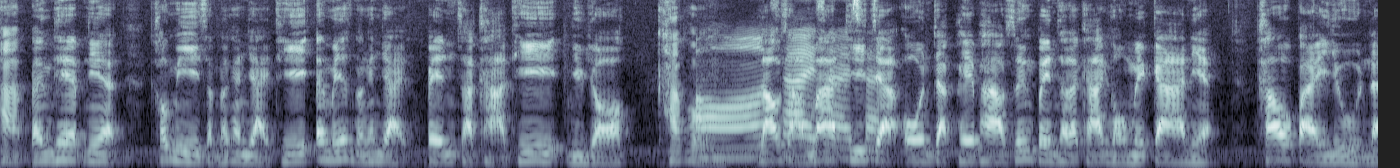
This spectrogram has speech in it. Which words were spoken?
ครับแบงก์กรุงเทพเนี่ยเขามีสำนักงานใหญ่ที่เอ้ยไม่ใช่สำนักงานใหญ่เป็นสาขาที่นิวยอร์กครับผมอ๋อเราสามารถใช่ที่ใช่จะโอนจาก PayPal ซึ่งเป็นธนาคารของอเมริกาเนี่ยเข้าไปอยู่ใน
